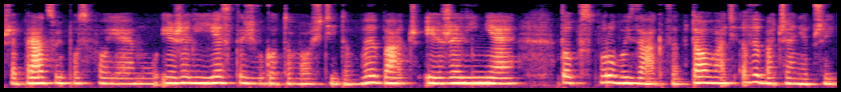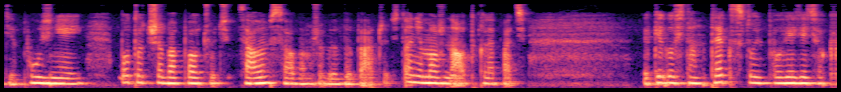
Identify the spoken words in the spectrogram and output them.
przepracuj po swojemu. Jeżeli jesteś w gotowości, to wybacz. Jeżeli nie, to spróbuj zaakceptować. Wybaczenie przyjdzie później, bo to trzeba poczuć całym sobą, żeby wybaczyć. To nie można odklepać jakiegoś tam tekstu i powiedzieć: OK,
